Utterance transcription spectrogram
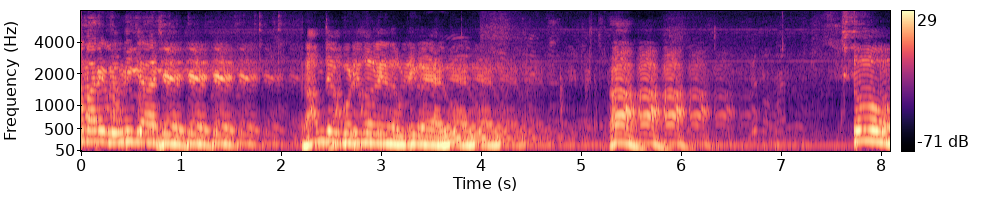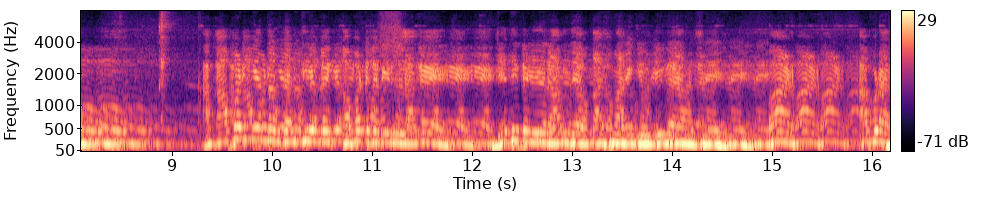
લઈને મારી ઉડી ગયા છે. રામદેવ ઘોડી તો લઈને ઉડી ગયા એવું? હા. તો આ કાપડની અંદર દર્દીએ કઈ કપટ કરીને લાગે, જેથી કરીને રામદેવ આકાશમાં રેંગી ઉડી ગયા હશે પણ આપણા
